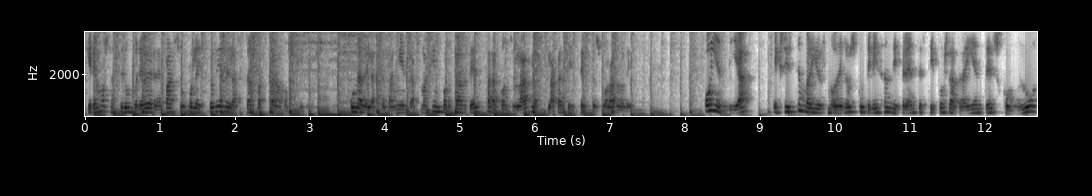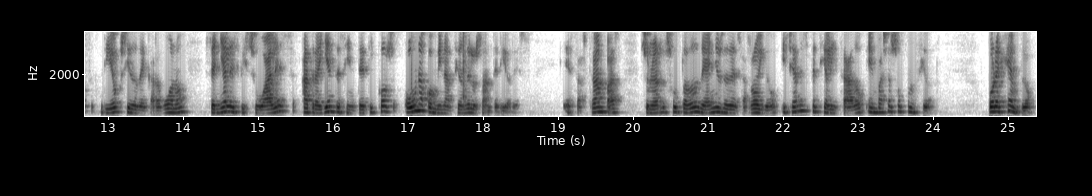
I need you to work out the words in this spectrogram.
queremos hacer un breve repaso por la historia de las trampas para mosquitos, una de las herramientas más importantes para controlar las plagas de insectos voladores. Hoy en día existen varios modelos que utilizan diferentes tipos de atrayentes como luz, dióxido de carbono, señales visuales, atrayentes sintéticos o una combinación de los anteriores. Estas trampas son el resultado de años de desarrollo y se han especializado en base a su función. Por ejemplo,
